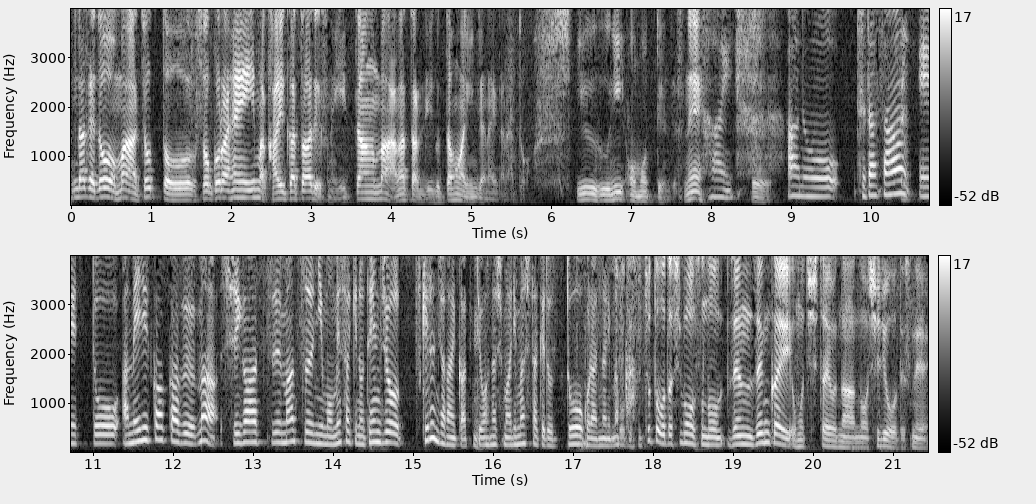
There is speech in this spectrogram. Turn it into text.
だけど、まあちょっとそこら辺今買い方はですね、一旦まあ上がったらリグった方がいいんじゃないかなというふうに思ってるんですね。はい。えー、あの、津田さん、はい、えっ、と、アメリカ株、まあ、4月末にも目先の天井をつけるんじゃないかっていうお話もありましたけど、うん、どうご覧になりますか、ね、ちょっと私もその前前回お持ちしたようなあの資料をですね、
